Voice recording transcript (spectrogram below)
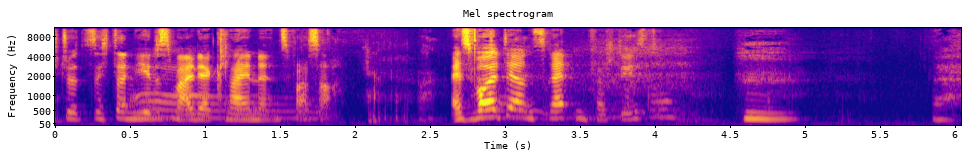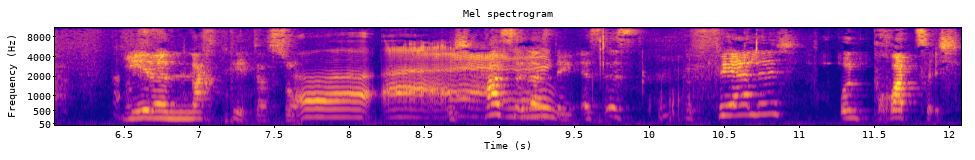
stürzt sich dann jedes Mal der Kleine ins Wasser. Als wollte er uns retten, verstehst du? Hm. Jede Nacht geht das so. Ich hasse das Ding. Es ist gefährlich und protzig.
